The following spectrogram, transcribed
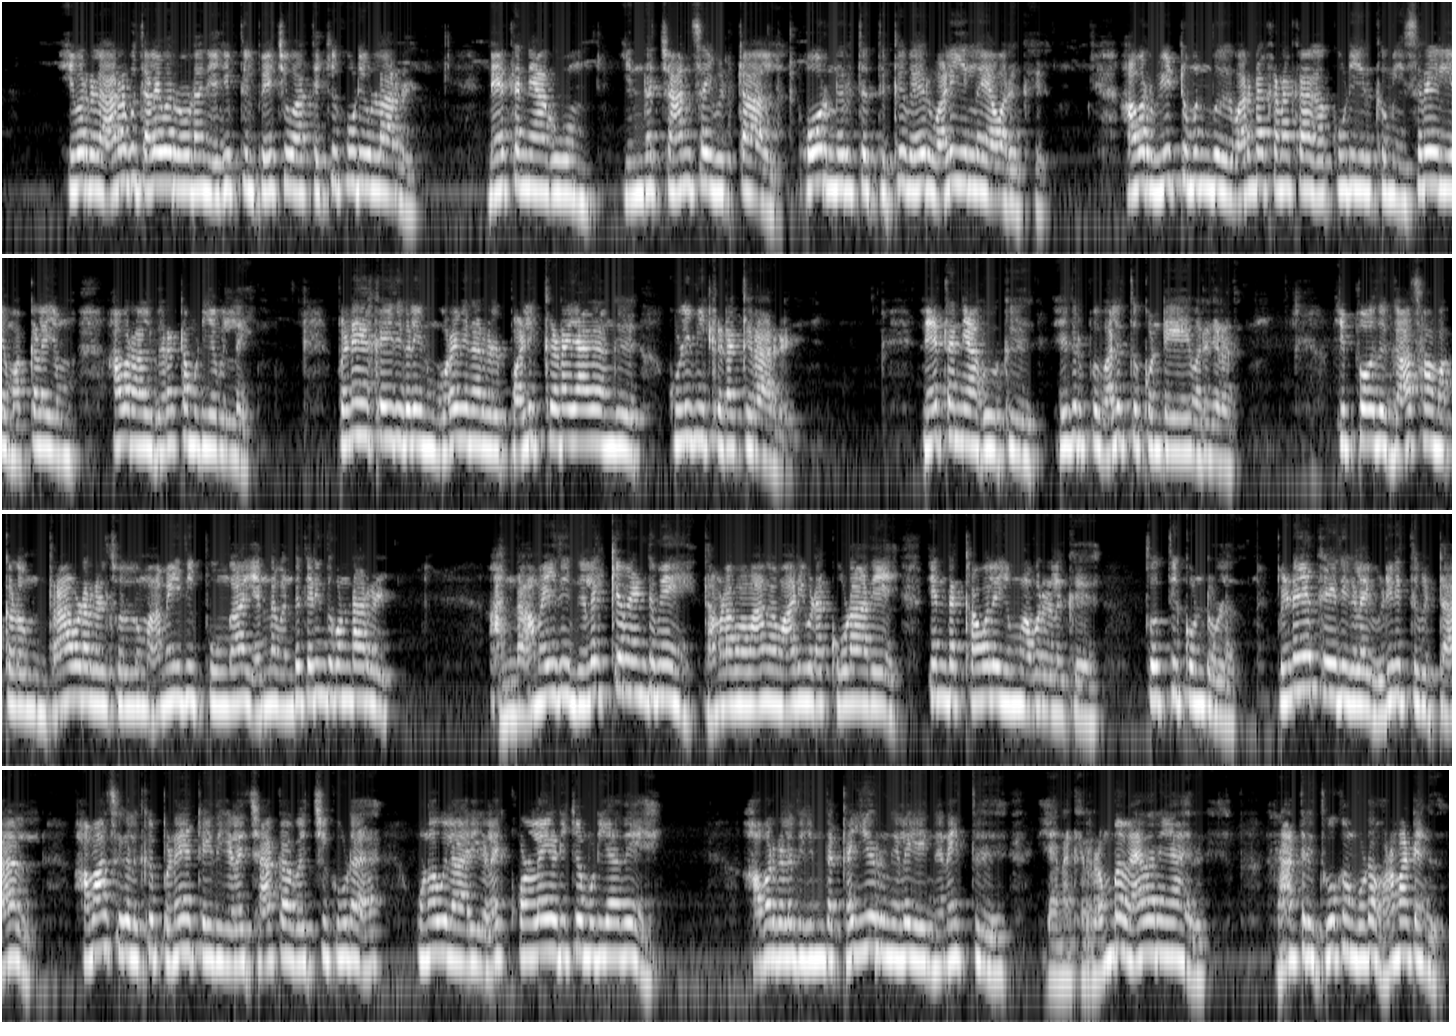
இவர்கள் அரபு தலைவர்களுடன் எகிப்தில் பேச்சுவார்த்தைக்கு கூடியுள்ளார்கள். நேத்தன்யாகுவும் இந்த சான்ஸை விட்டால் போர் நிறுத்தத்துக்கு வேறு வழி இல்லை அவருக்கு. அவர் வீட்டு முன்பு வருடக்கணக்காக கூடியிருக்கும் இஸ்ரேலிய மக்களையும் அவரால் விரட்ட முடியவில்லை. பிணைய கைதிகளின் உறவினர்கள் பழிக்கடையாக அங்கு குழுமி கிடக்கிறார்கள். நேத்தன்யாகுவுக்கு எதிர்ப்பு வலுத்து கொண்டே வருகிறது. இப்போது காசா மக்களும் திராவிடர்கள் சொல்லும் அமைதி பூங்கா என்னவென்று தெரிந்து கொண்டார்கள். அந்த அமைதி நிலைக்க வேண்டுமே தமிழகமாக மாறிவிடக்கூடாதே என்ற கவலையும் அவர்களுக்கு தொத்தி கொண்டுள்ளது. பிணைய கைதிகளை விடுவித்து விட்டால் ஹமாசுகளுக்கு பிணைய கைதிகளை சாக்கா வச்சு கூட உணவு லாரிகளை கொள்ளையடிக்க முடியாதே. அவர்களது இந்த கையறு நிலையை நினைத்து எனக்கு ரொம்ப வேதனையாக இருக்குது ராத்திரி தூக்கம் கூட வரமாட்டேங்குது.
